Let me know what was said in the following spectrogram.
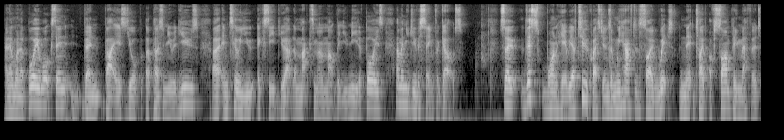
and then when a boy walks in, then that is your person you would use uh, until you exceed you have the maximum amount that you need of boys, and then you do the same for girls. So this one here, we have two questions, and we have to decide which type of sampling method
